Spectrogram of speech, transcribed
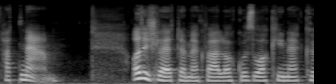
Hát nem. Az is lehet remek vállalkozó, akinek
